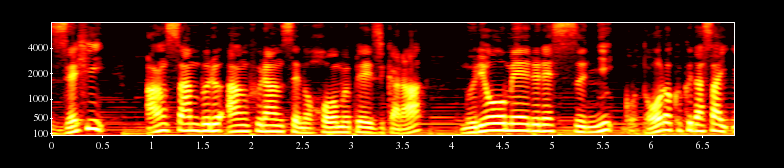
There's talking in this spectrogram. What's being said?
ぜひ、アンサンブル・アン・フランセのホームページから無料メールレッスンにご登録ください。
